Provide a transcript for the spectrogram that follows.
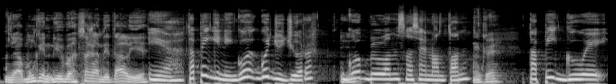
nggak mungkin dibahasakan di Itali ya. Iya, tapi gini, gue gue jujur, gue belum selesai nonton. Oke. Tapi gue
